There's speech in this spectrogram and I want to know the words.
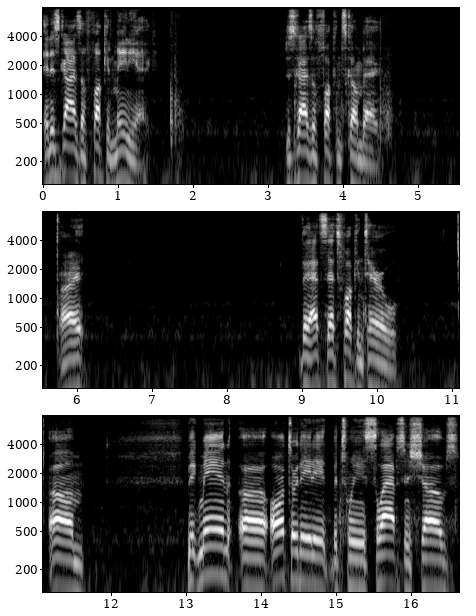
And this guy's a fucking maniac. This guy's a fucking scumbag. All right. That's that's fucking terrible. Um, McMahon uh, alternated between slaps and shoves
